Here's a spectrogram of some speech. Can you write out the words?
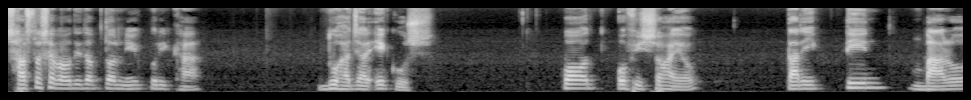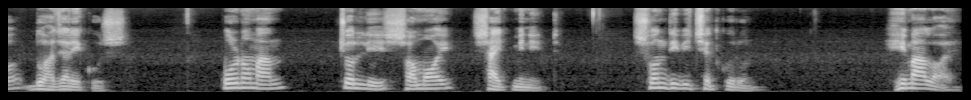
স্বাস্থ্যসেবা অধিদপ্তর নিয়োগ পরীক্ষা দু হাজার একুশ। পদ, অফিস সহায়ক তারিখ তিন বারো দু হাজার একুশ। পূর্ণমান চল্লিশ সময় ষাট মিনিট। সন্ধি বিচ্ছেদ করুন। হিমালয়।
